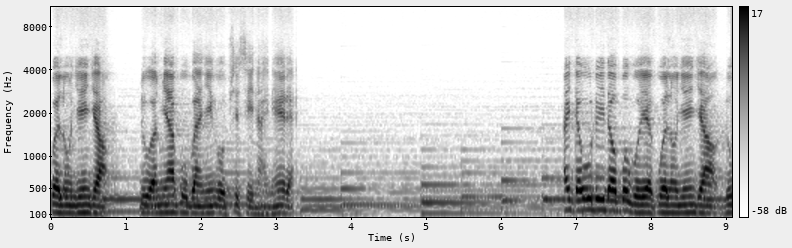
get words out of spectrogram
ကွယ်လွန်ခြင်းကြောင့်လူအများပူပန်ခြင်းကိုဖြစ်စေနိုင်တယ်တဲ့အဲ့တဝူတီသောပုဂ္ဂိုလ်ရဲ့ကွယ်လွန်ခြင်းကြောင့်လူ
